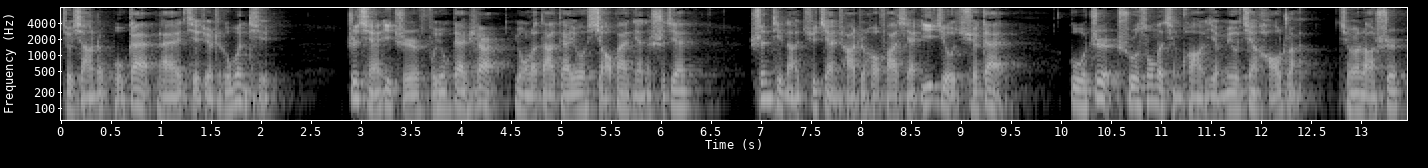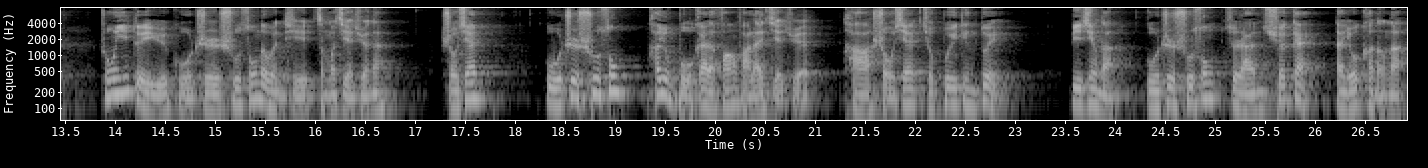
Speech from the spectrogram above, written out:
就想着补钙来解决这个问题，之前一直服用钙片，用了大概有小半年的时间，身体呢去检查之后发现依旧缺钙，骨质疏松的情况也没有见好转。请问老师，中医对于骨质疏松的问题怎么解决呢？首先，骨质疏松它用补钙的方法来解决，它首先就不一定对，毕竟呢，骨质疏松虽然缺钙，但有可能呢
